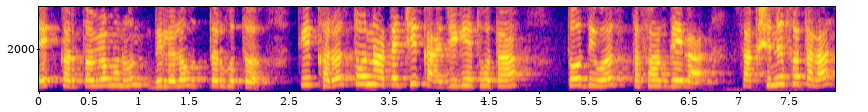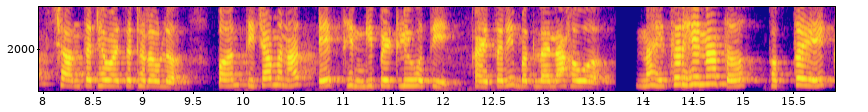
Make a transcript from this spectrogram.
एक कर्तव्य म्हणून दिलेलं उत्तर होतं की खरंच तो नात्याची काळजी घेत होता. तो दिवस तसाच गेला. साक्षीने स्वतःला शांत ठेवायचं ठरवलं पण तिच्या मनात एक थिणगी पेटली होती काहीतरी बदलायला हवं. नाहीतर हे नातं फक्त एक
